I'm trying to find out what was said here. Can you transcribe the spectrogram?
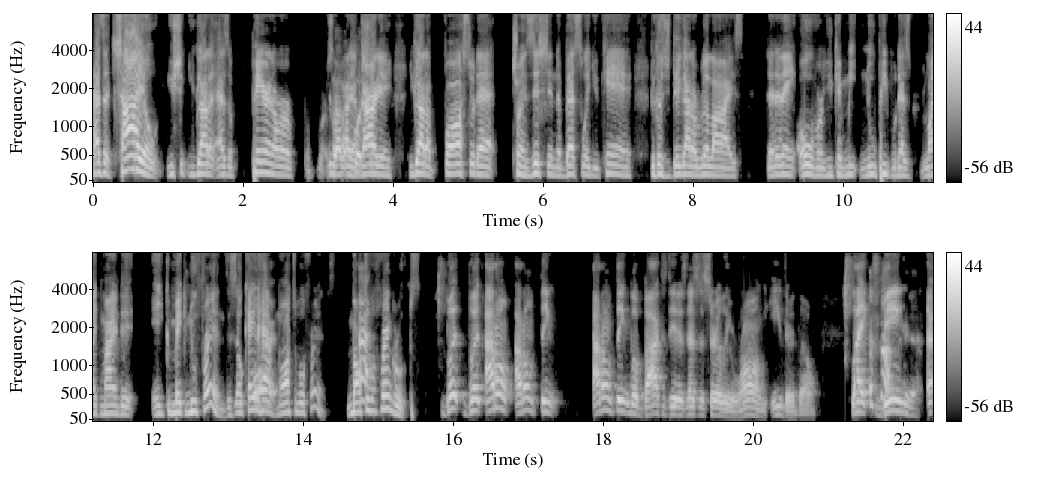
as a child, you should you gotta as a parent or somebody a guardian, you gotta foster that transition the best way you can because they gotta realize that it ain't over. You can meet new people that's like minded and you can make new friends. It's okay to have multiple friends, ah. multiple friend groups. But but I don't I don't think I don't think what Box did is necessarily wrong either though. Like not- being yeah.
